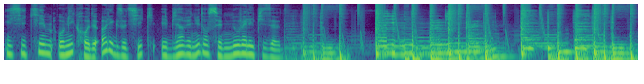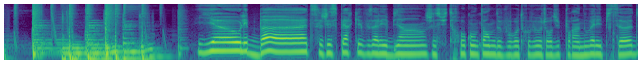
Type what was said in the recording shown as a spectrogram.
ici Kim au micro de All Exotique et bienvenue dans ce nouvel épisode. Yo les bots, j'espère que vous allez bien. Je suis trop contente de vous retrouver aujourd'hui pour un nouvel épisode.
